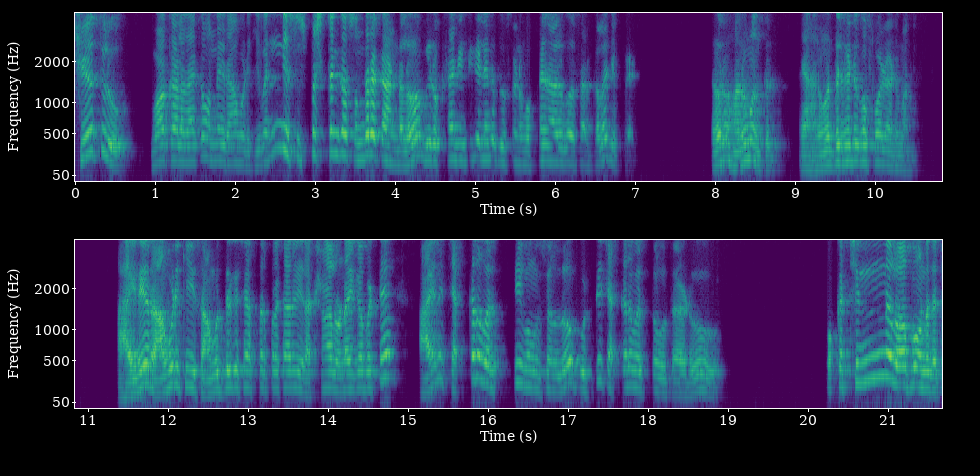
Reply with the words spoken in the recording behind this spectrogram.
చేతులు మోకాళ్ళ దాకా ఉన్నాయి రాముడికి. ఇవన్నీ సుస్పష్టంగా సుందరకాండలో మీరు ఒకసారి ఇంటికి వెళ్ళాక చూసుకోండి. ముప్పై నాలుగో సర్కలో చెప్పాడు. ఎవరు? హనుమంతుడు. హనుమంతుడి కంటే గొప్పవాడు మనం. ఆయనే రాముడికి ఈ సాముద్రిక శాస్త్ర ప్రకారం ఈ లక్షణాలు ఉన్నాయి కాబట్టే ఆయన చక్రవర్తి వంశంలో పుట్టి చక్రవర్తి అవుతాడు. ఒక చిన్న లోపం ఉన్నదట.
